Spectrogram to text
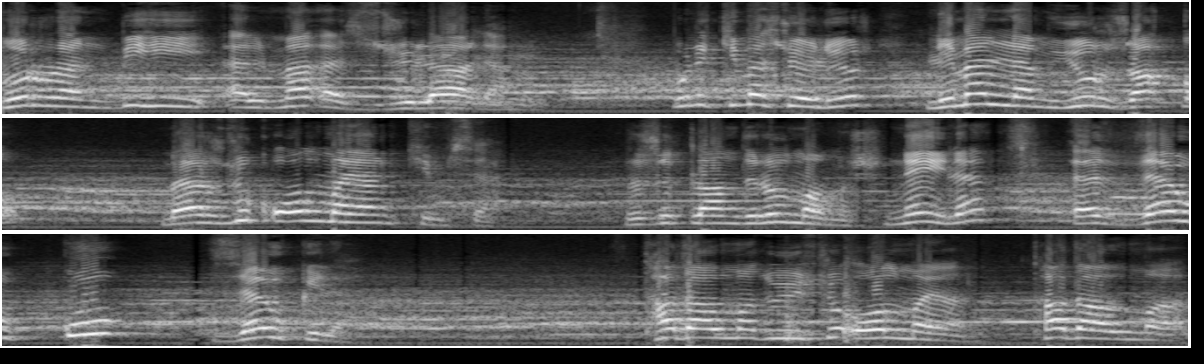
murran bihi el ma'ez zülâle bunu kime söylüyor? Limen lem yurzak merzuk olmayan kimse rızıklandırılmamış neyle? ezzevku zevk ile tad alma duyusu olmayan tad alma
